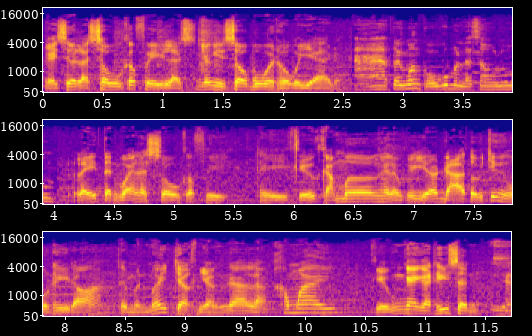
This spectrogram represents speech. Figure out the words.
ngày xưa là show coffee là giống như show bua thuộc bây giờ đó. À tên quán cũ của mình là sâu luôn. Lấy tên quán là show coffee thì kiểu cảm ơn hay là cái gì đó đã tổ chức cuộc thi đó thì mình mới chợt nhận ra là không ai kiểu ngay cả thí sinh Dạ.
